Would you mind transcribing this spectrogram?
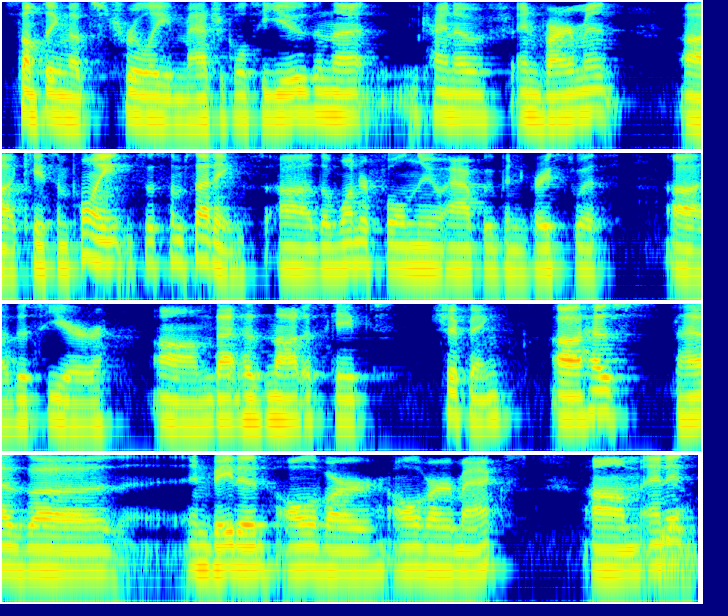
something that's truly magical to use in that kind of environment. Uh, case in point, system settings, uh, the wonderful new app we've been graced with uh, this year um, that has not escaped shipping uh, has has uh, invaded all of our all of our Macs, um, and yeah. it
